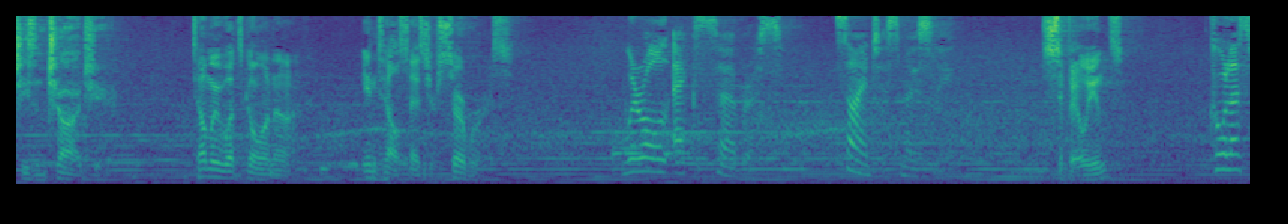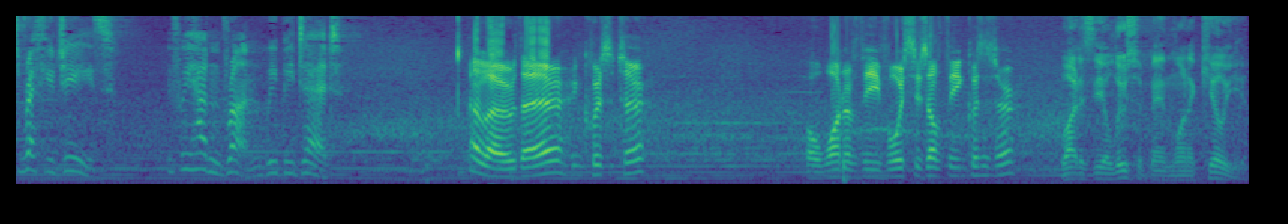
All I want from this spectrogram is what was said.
She's in charge here. Tell me what's going on. Intel says you're Cerberus. We're all ex-Cerberus. Scientists, mostly. Civilians? Call us refugees. If we hadn't run, we'd be dead. Hello there, Inquisitor. Or one of the voices of the Inquisitor. Why does the Illusive Man want to kill you?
